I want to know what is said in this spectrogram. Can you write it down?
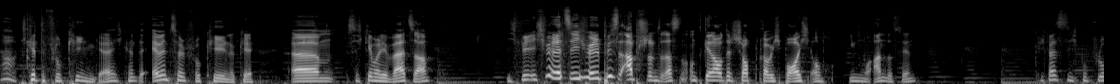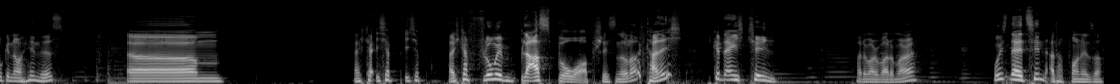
Oh, Ich könnte Flo killen, gell? Ich könnte eventuell Flo killen, okay. Ähm, so, ich gehe mal hier weiter. Ich will, ich will jetzt, ich will ein bisschen Abstand lassen und genau den Shop, glaube ich, baue ich auch irgendwo anders hin. Ich weiß nicht, wo Flo genau hin ist. Ähm. Ich kann, ich hab, ich hab, ich kann Flo mit dem Blastbow abschießen, oder? Kann ich? Ich könnte eigentlich killen. Warte mal, warte mal. Wo ist denn der jetzt hin? Ah, da vorne ist er.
